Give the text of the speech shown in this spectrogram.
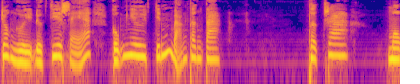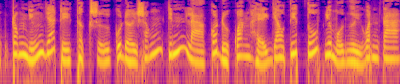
cho người được chia sẻ cũng như chính bản thân ta. Thực ra, một trong những giá trị thật sự của đời sống chính là có được quan hệ giao tiếp tốt với mọi người quanh ta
